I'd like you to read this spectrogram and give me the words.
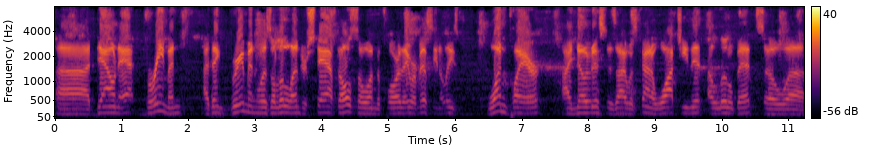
uh, down at Bremen. I think Bremen was a little understaffed also on the floor. They were missing at least one player. I noticed as I was kind of watching it a little bit. So uh,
